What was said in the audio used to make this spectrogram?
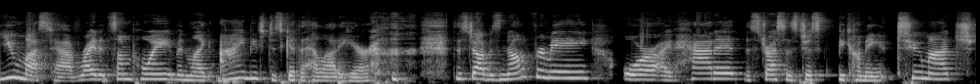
You must have, right, at some point been like, I need to just get the hell out of here. this job is not for me, or I've had it. The stress is just becoming too much.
